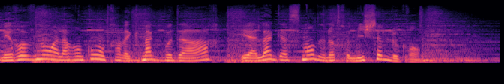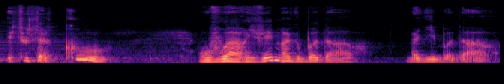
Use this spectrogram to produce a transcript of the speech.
mais revenons à la rencontre avec Mac Baudard et à l'agacement de notre Michel Legrand. Et tout à coup, on voit arriver Mac Baudard, Maggie Baudard.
